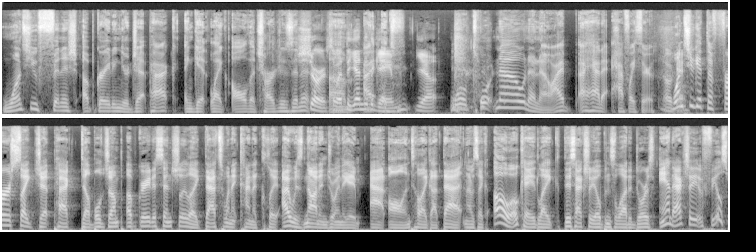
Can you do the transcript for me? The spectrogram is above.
Once you finish upgrading your jetpack and get like all the charges in it, sure. So at the um, end of the I- game, yeah. well, tor- no, no, no. I I had it halfway through. Once you get the first like jetpack double jump upgrade, essentially, like that's when it kind of clicked. I was not enjoying the game at all until I got that, and I was like, oh, okay, like this actually opens a lot of doors, and actually it feels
